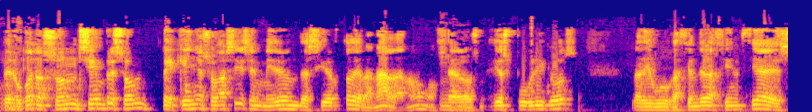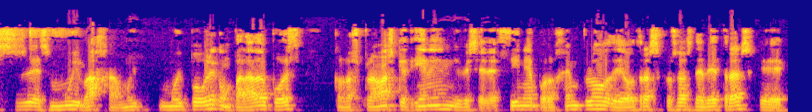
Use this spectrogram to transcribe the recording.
pero bueno, son siempre son pequeños oasis en medio de un desierto de la nada, ¿no? O sea, los medios públicos, la divulgación de la ciencia es, es muy baja, muy, muy pobre comparado, pues, con los programas que tienen, yo qué sé, de cine, por ejemplo, de otras cosas de letras que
